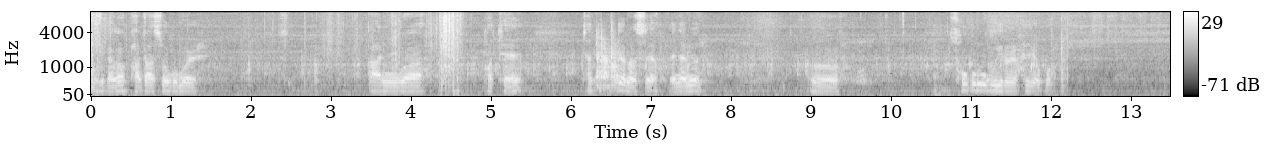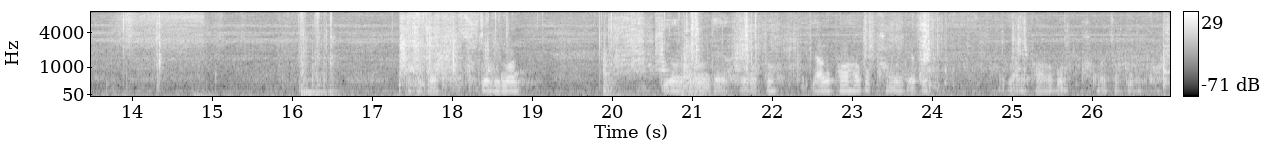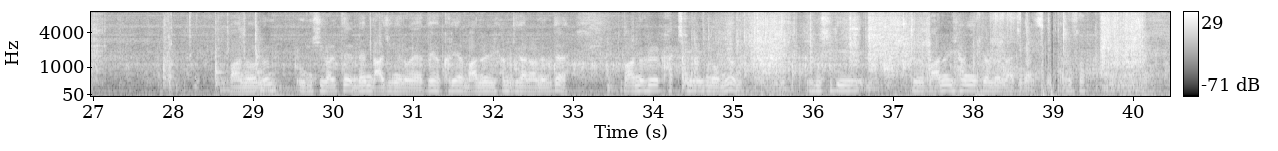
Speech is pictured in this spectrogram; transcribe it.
여기다가 바다 소금을 안과 겉에 잔뜩 뿌려놨어요. 왜냐면 그 소금 구이를 하려고 이제 수제비만 띄워놓으면 돼요. 이것도 양파하고 파면 되고 양파하고 파만 조금 넣고 마늘은 음식할 때 맨 나중에 넣어야 돼요. 그래야 마늘 향기가 나는데 마늘을 같이 넣으면 음식이 그 마늘 향이 별로 나지가 않습니다. 그래서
